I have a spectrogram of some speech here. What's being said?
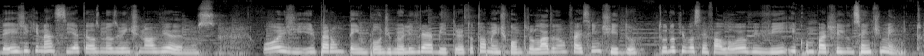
desde que nasci até os meus 29 anos. Hoje, ir para um templo onde meu livre-arbítrio é totalmente controlado não faz sentido. Tudo o que você falou eu vivi e compartilho do sentimento.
